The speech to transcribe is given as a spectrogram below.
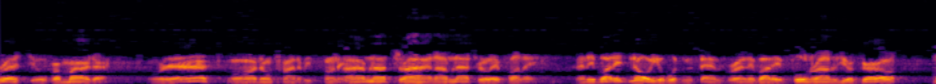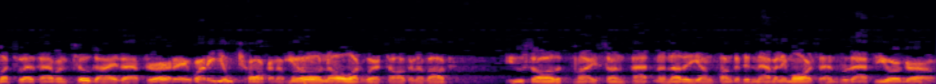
arrest you for murder. Oh, yeah? Oh, don't try to be funny. I'm not trying. I'm naturally funny. Anybody'd know you wouldn't stand for anybody fooling around with your girl, much less having two guys after her. Say, what are you talking about? You know what we're talking about. You saw that my son Pat and another young punk that didn't have any more sense was after your girl.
